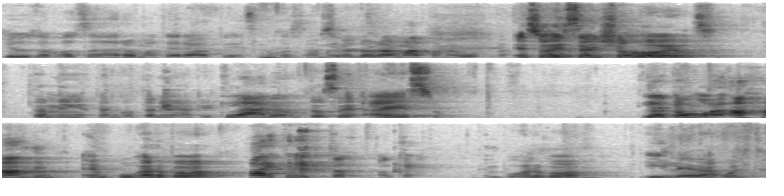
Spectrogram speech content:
Yo uso cosas de aromaterapia, esas cosas. A mí el olor a mata me gusta. Esos essential oils también están contenidos aquí. Claro. Entonces a eso, Le pongo, ajá. ujú, empújalo para abajo, Ay, Cristo. Ok. empújalo para abajo y le das vuelta.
